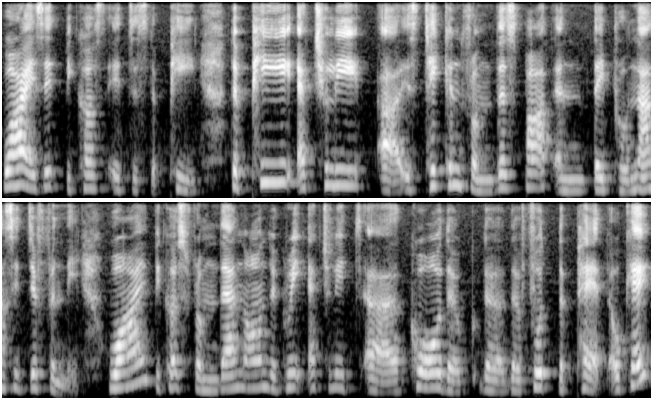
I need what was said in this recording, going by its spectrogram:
Why is it? Because it is the p. The p actually uh, is taken from this part and they pronounce it differently. Why? Because from then on the Greek actually uh, call the, the, the foot the pet, okay?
